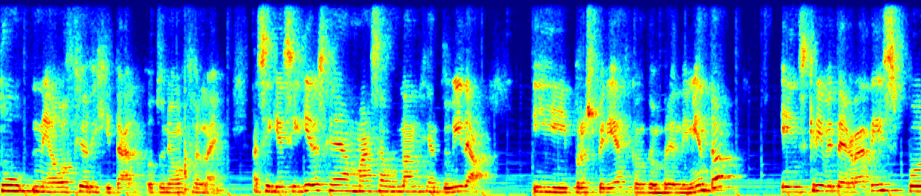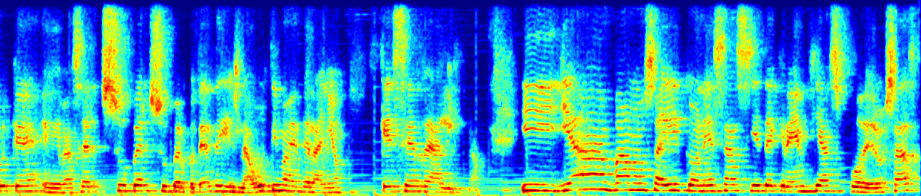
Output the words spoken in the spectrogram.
tu negocio digital o tu negocio online. Así que si quieres crear más abundancia en tu vida, y prosperidad con tu emprendimiento, inscríbete gratis porque eh, va a ser súper, súper potente y es la última vez del año que se realiza. Y ya vamos a ir con esas siete creencias poderosas.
